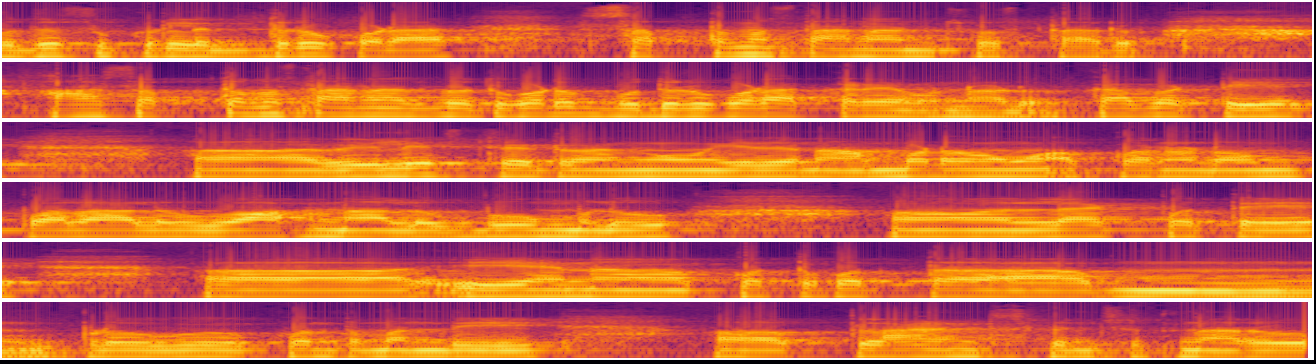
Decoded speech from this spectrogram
బుధ శుక్రులు ఇద్దరూ కూడా సప్తమ స్థానాన్ని చూస్తారు. ఆ సప్తమ స్థానాధిపతి కూడా బుధుడు కూడా అక్కడే ఉన్నాడు. కాబట్టి రియల్ ఎస్టేట్ రంగం ఏదైనా అమ్మడం కొనడం పొలాలు వాహనాలు భూములు లేకపోతే ఏదైనా ఏమైనా కొత్త కొత్త ఇప్పుడు కొంతమంది ప్లాంట్స్ పెంచుతున్నారు.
